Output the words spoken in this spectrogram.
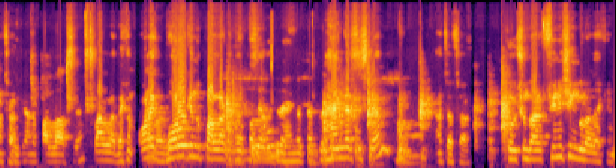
আচ্ছা। এখানে পাল্লা আছে। পাল্লা দেখেন অনেক বড় কিন্তু পাল্লাটা হ্যাঙ্গার হ্যাঙ্গার সিস্টেম আচ্ছা আচ্ছা। খুব সুন্দর। ফিনিশিংগুলো দেখেন।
